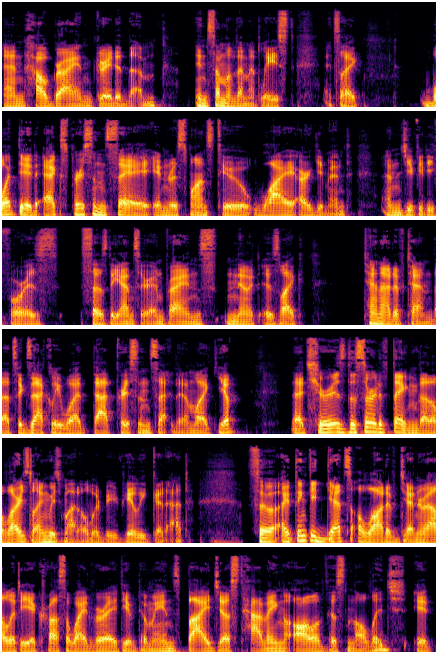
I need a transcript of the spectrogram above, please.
and how Bryan graded them, in some of them at least, it's like, what did X person say in response to Y argument? And GPT-4 is says the answer, and Bryan's note is like 10 out of 10. That's exactly what that person said. I'm like, yep, that sure is the sort of thing that a large language model would be really good at. So I think it gets a lot of generality across a wide variety of domains by just having all of this knowledge. It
